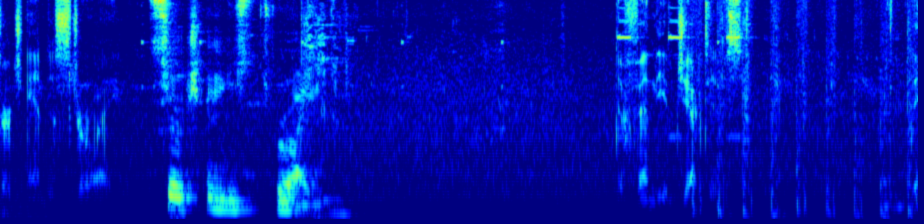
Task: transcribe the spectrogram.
Search and destroy. Search and destroy. Defend the objectives. They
